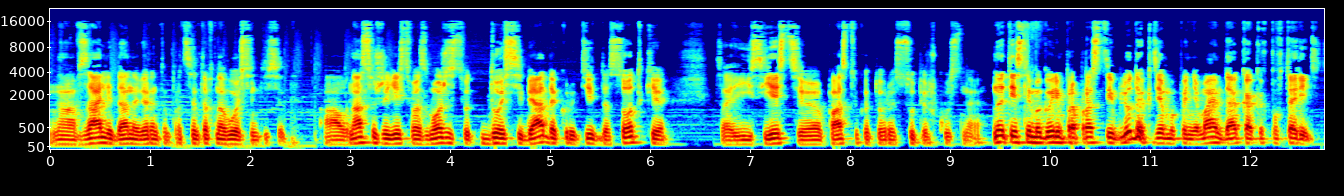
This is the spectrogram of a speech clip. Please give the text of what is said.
в зале, да, наверное, там процентов на 80. А у нас уже есть возможность вот до себя докрутить до сотки и съесть э, пасту, которая супер вкусная. Ну, это если мы говорим про простые блюда, где мы понимаем, да, как их повторить.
